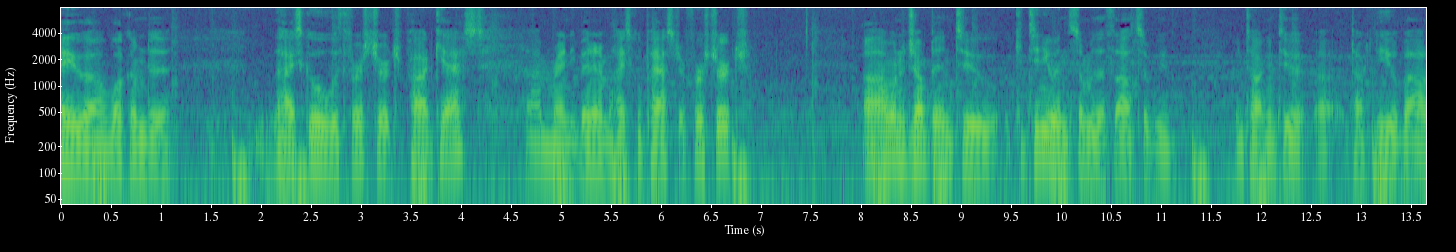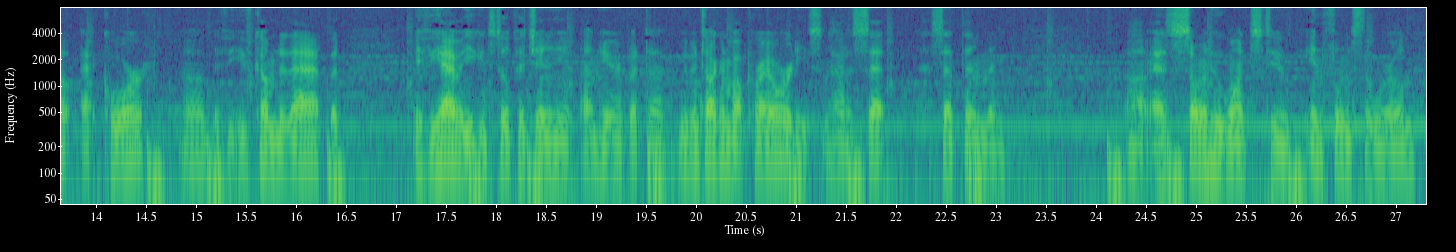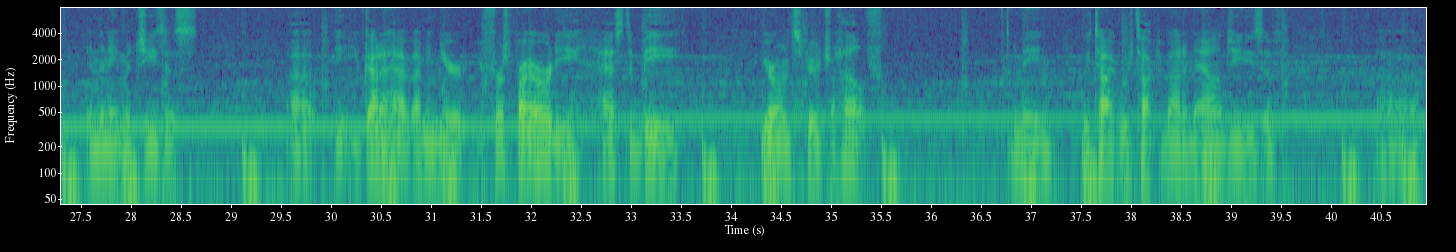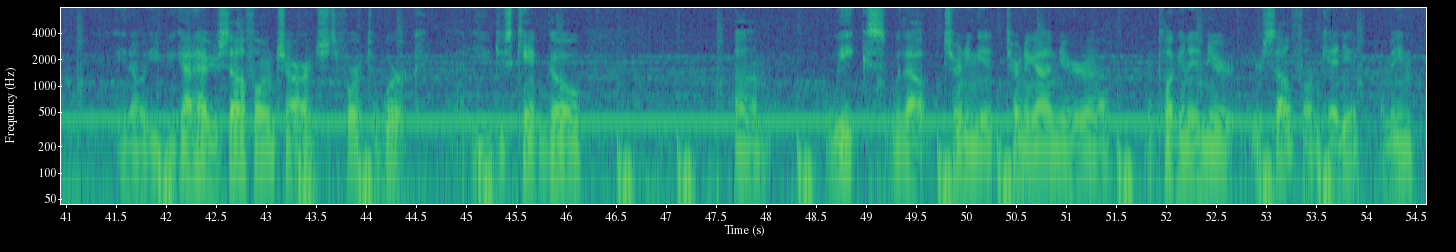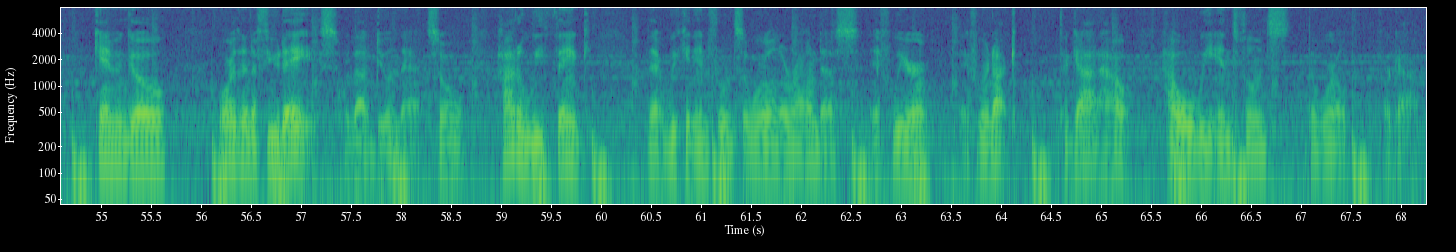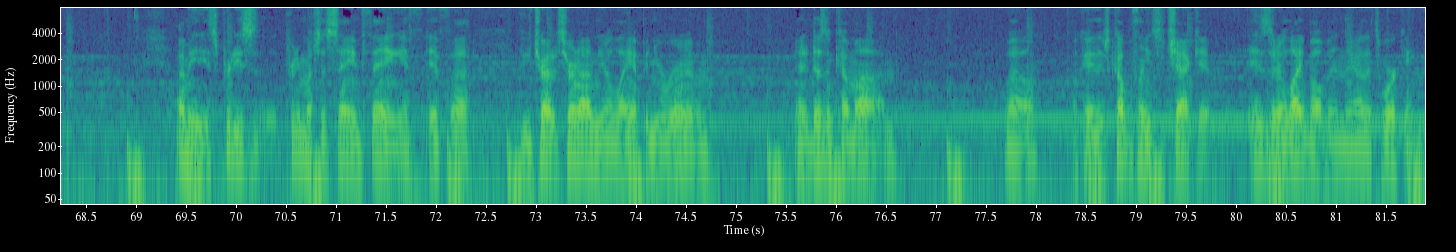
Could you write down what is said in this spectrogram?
Hey, uh, welcome to the High School with First Church podcast. I'm Randy Bennett. I'm the high school pastor at First Church. Uh, I want to jump into continuing some of the thoughts that we've been talking to uh, talking to you about at Core. Um, if you've come to that, but if you haven't, you can still pitch in on here. But uh, we've been talking about priorities and how to set set them. And uh, as someone who wants to influence the world in the name of Jesus, uh, you've got to have. I mean, your your first priority has to be your own spiritual health. I mean, we talked we've talked about analogies of, uh, you know, you, you got to have your cell phone charged for it to work. Uh, you just can't go um, weeks without turning it turning on your uh, or plugging in your your cell phone, can you? I mean, can't even go more than a few days without doing that. So how do we think that we can influence the world around us if we're if we're not to God? How how will we influence the world for God? I mean, it's pretty pretty much the same thing. If if uh, if you try to turn on your lamp in your room and it doesn't come on, well, okay, there's a couple things to check. Is there a light bulb in there that's working,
